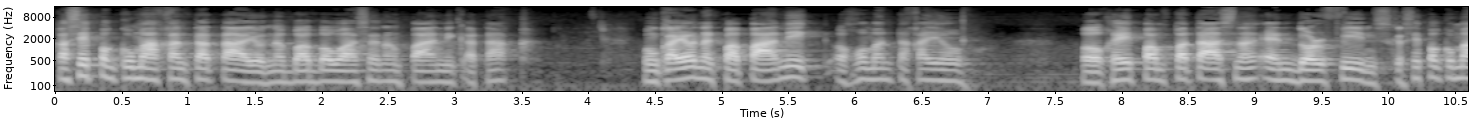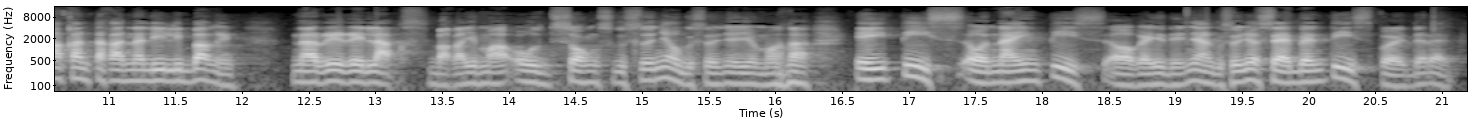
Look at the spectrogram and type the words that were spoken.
Kasi pag kumakanta tayo, nababawasan ng panic attack. Kung kayo nagpapanik, o kumanta kayo. Okay? Pampataas ng endorphins. Kasi pag kumakanta ka, nalilibang eh. Nare-relax. Baka yung mga old songs gusto nyo. Gusto nyo yung mga 80s o 90s. Okay din yan. Gusto nyo 70s. Pwede rin.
